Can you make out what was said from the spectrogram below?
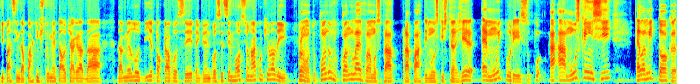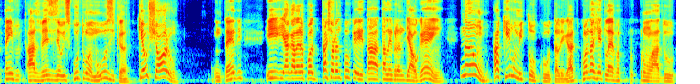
tipo assim, da parte instrumental te agradar, da melodia tocar você, tá entendendo? Você se emocionar com aquilo ali. Pronto, quando, quando levamos pra, pra parte de música estrangeira, é muito por isso. A, a música em si, ela me toca. Tem, às vezes eu escuto uma música que eu choro, entende? E, e a galera pode. Tá chorando por quê? Tá, tá lembrando de alguém? Não, aquilo me tocou, tá ligado? Quando a gente leva pr- pra um lado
